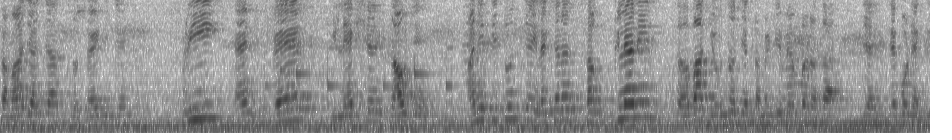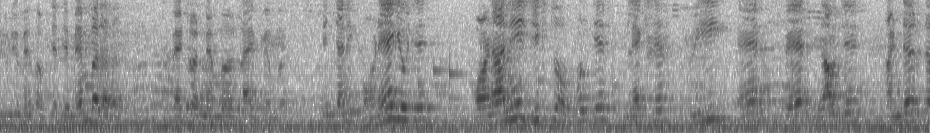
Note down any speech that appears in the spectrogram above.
समाजाच्या सोसायटीचें फ्री अँड फेर इलेक्शन जावचें आनी तितून त्या इलेक्शनान सगळ्यांनी सहभाग घेवचो जे कमिटी मेंबर आसा जे जे कोण एक्झिक्युटीव्ह मेंबर आमचे जे मेंबर आसात पेट्रोल मेंबर लायफ मेंबर तेंच्यांनी कोणेंय घेवचें कोणानी जिखचो पूण तें इलेक्शन फ्री अँड फेर जावचें under the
